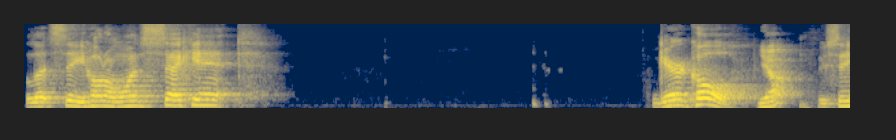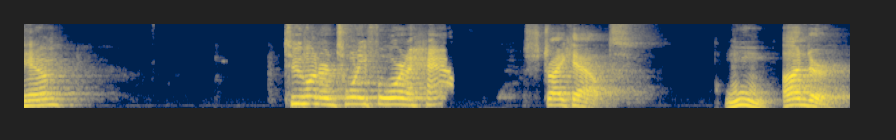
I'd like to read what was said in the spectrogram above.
let's see. Hold on one second. Gerrit Cole. Yep. You see him? 224 and a half strikeouts. Ooh. Under.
